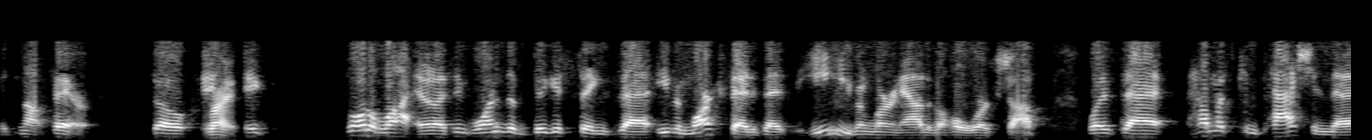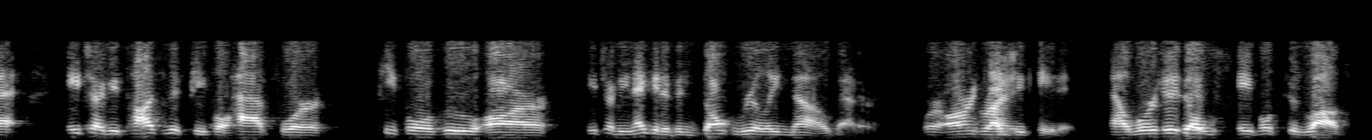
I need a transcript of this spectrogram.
it's not fair. So it, Right. it brought a lot, and I think one of the biggest things that even Mark said is that he even learned out of the whole workshop was that how much compassion that HIV positive people have for people who are HIV negative and don't really know better or aren't Right. educated. Now we're It- still able to love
